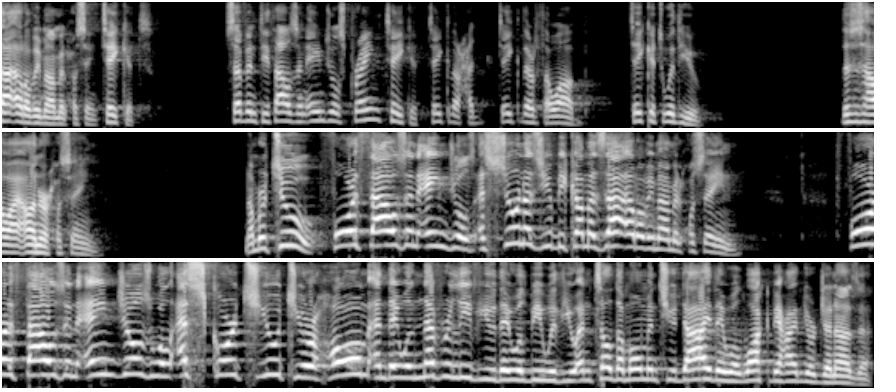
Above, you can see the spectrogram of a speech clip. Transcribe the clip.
za'ir of Imam al Hussein. Take it. 70,000 angels praying, take it. Take their, take their thawab. Take it with you. This is how I honor Hussein. Number two, 4,000 angels. As soon as you become a za'ir of Imam al Hussein, 4,000 angels will escort you to your home and they will never leave you. They will be with you until the moment you die. They will walk behind your janazah.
